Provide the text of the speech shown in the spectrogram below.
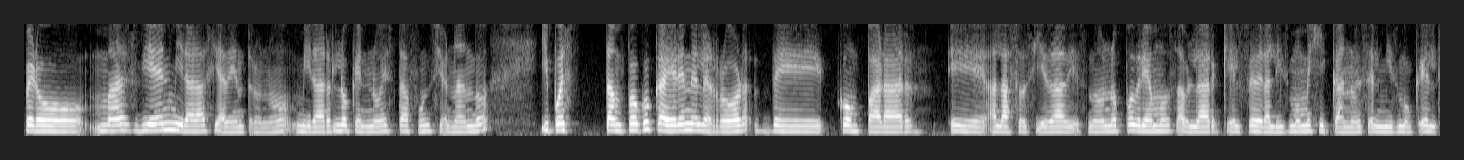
pero más bien mirar hacia adentro, ¿no? Mirar lo que no está funcionando y pues tampoco caer en el error de comparar eh, a las sociedades, ¿no? No podríamos hablar que el federalismo mexicano es el mismo que el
